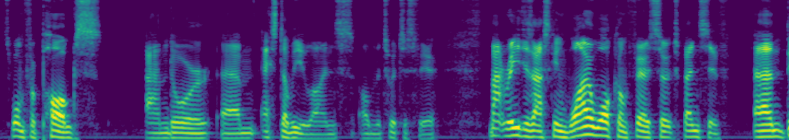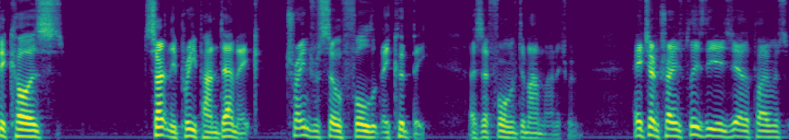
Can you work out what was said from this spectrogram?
It's one for Pogs and or um, SW lines on the Twitter sphere. Matt Reed is asking why are walk-on fares so expensive? Um, because certainly pre-pandemic, trains were so full that they could be as a form of demand management. HM trains, please do use the other plans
